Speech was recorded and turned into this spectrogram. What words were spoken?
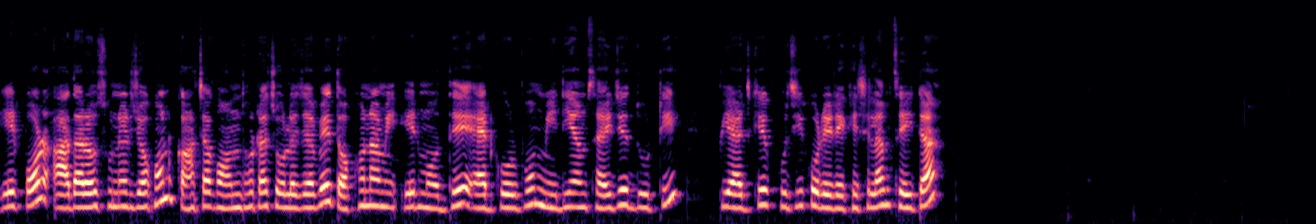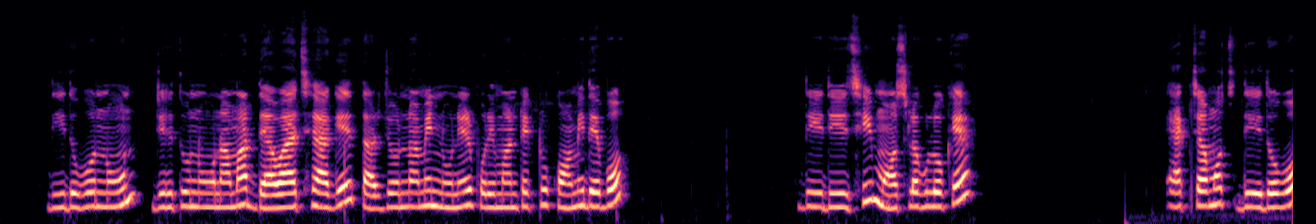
এরপর আদা রসুনের যখন কাঁচা গন্ধটা চলে যাবে, তখন আমি এর মধ্যে অ্যাড করব মিডিয়াম সাইজের দুটি পেঁয়াজকে কুচি করে রেখেছিলাম, সেইটা দিয়ে দেবো নুন। যেহেতু নুন আমার দেওয়া আছে আগে, তার জন্য আমি নুনের পরিমাণটা একটু কমই দেব। দিয়ে দিয়েছি মশলাগুলোকে। এক চামচ দিয়ে দেবো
